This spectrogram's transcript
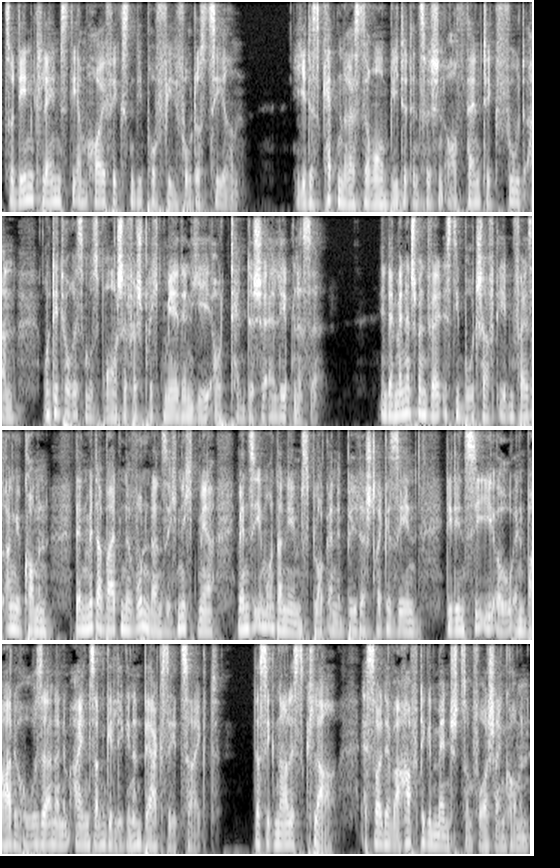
zu den Claims, die am häufigsten die Profilfotos zieren. Jedes Kettenrestaurant bietet inzwischen Authentic Food an und die Tourismusbranche verspricht mehr denn je authentische Erlebnisse. In der Managementwelt ist die Botschaft ebenfalls angekommen, denn Mitarbeitende wundern sich nicht mehr, wenn sie im Unternehmensblog eine Bilderstrecke sehen, die den CEO in Badehose an einem einsam gelegenen Bergsee zeigt. Das Signal ist klar, es soll der wahrhaftige Mensch zum Vorschein kommen,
